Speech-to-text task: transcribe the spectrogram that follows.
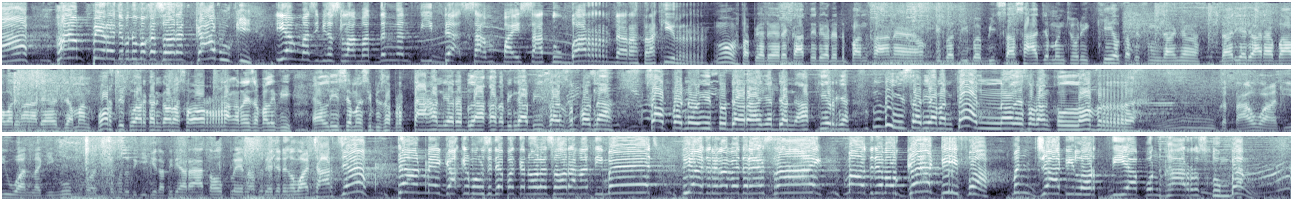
hampir aja menumbangkan seorang Kabuki yang masih bisa selamat dengan tidak sampai satu bar darah terakhir. Oh, tapi ada RKT di ada depan sana tiba-tiba bisa saja mencuri kill tapi sebenarnya dari di arah bawah dengan ada zaman force dikeluarkan ke arah seorang Reza Palevi. Elis yang masih bisa bertahan di arah belakang tapi nggak bisa sempurna sepenuh itu darahnya dan akhirnya bisa diamankan oleh seorang Clover. Uh, ketahuan Iwan lagi ngumpet untuk digigit tapi di arah auto play langsung diajar dengan one charge dan mega kill baru didapatkan oleh seorang anti match diajar dengan veteran strike mau tidak mau Gadiva menjadi lord dia pun harus tumbang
